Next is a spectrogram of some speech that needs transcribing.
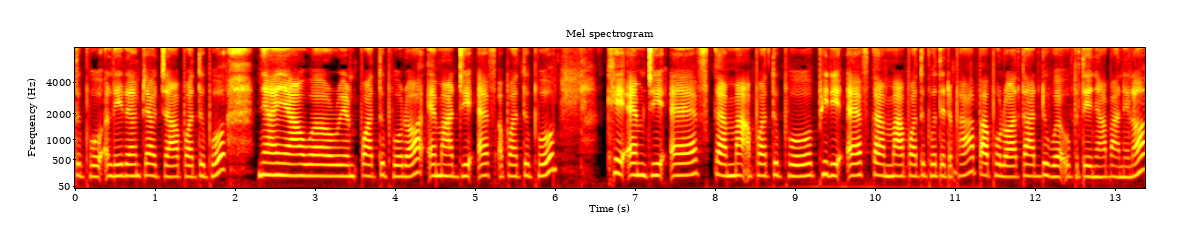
တုဖို့အလေးတန်းပြောက်ကြပတုဖို့မြိုင်ယာဝရင်ပတုဖို့တော့ MRDF အပတုဖို့ KMDF ကမ္မအပွားသူဖို့ PDF ကမ္မအပွားသူဖို့တဲ့တဖာပဖိုလောတာဒုဝဲဥပဒေညာပါနေလို့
